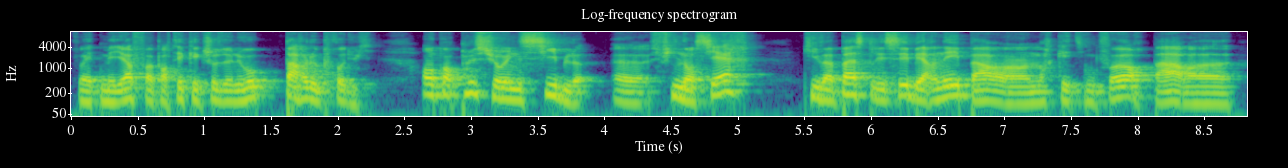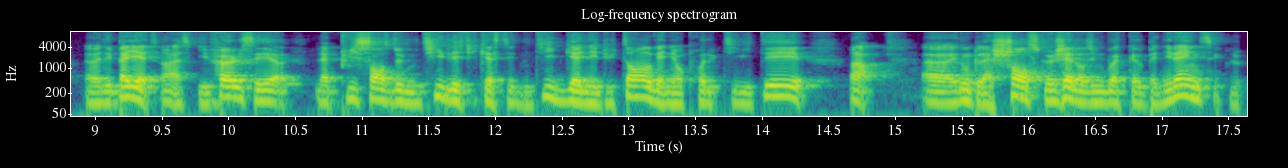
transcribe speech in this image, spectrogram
Faut être meilleur, faut apporter quelque chose de nouveau par le produit. Encore plus sur une cible euh, financière qui va pas se laisser berner par un marketing fort, par euh, euh, des paillettes. Voilà, ce qu'ils veulent, c'est euh, la puissance de l'outil, l'efficacité de l'outil, gagner du temps, gagner en productivité. Voilà. et donc la chance que j'ai dans une boîte comme Penny Lane, c'est que le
